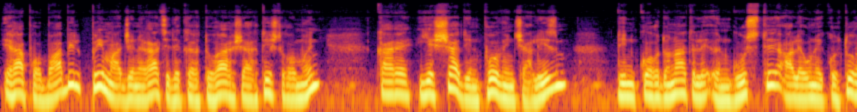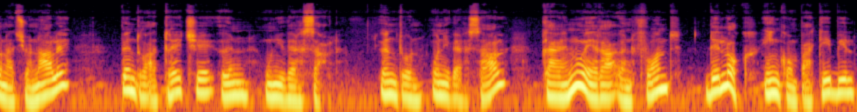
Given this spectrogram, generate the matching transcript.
Era probabil prima generație de cărturari și artiști români care ieșea din provincialism, din coordonatele înguste ale unei culturi naționale, pentru a trece în universal. Într-un universal care nu era în fond deloc incompatibil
